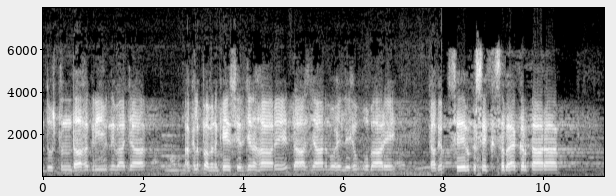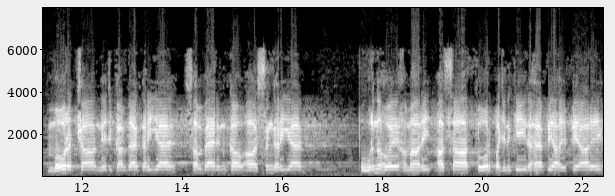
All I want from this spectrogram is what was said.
ਦੁਸ਼ਟਨ ਦਾਹ ਗਰੀਬ ਨਿਵਾਜਾ, ਅਖਲ ਭਵਨ ਕੇ ਸਿਰਜਨਹਾਰੇ ਦਾਸ ਜਾਨ ਮੋਹਿ ਲਿਹ ਉਬਾਰੇ। ਕਬਿ ਸੇਵਕ ਸਿੱਖ ਸਭੈ ਕਰਤਾਰਾ। ਮੋਰ ਅੱਛਾ ਨਿਜ ਕਰਦਾ ਕਰੀਐ, ਸਭ ਬੈਰਿਨ ਕਉ ਆਸ ਸੰਘਰੀਐ। ਪੂਰਨ ਹੋਏ ਹਮਾਰੀ ਆਸਾ, ਤੋਰ ਭਜਨ ਕੀ ਰਹਿ ਪਿਆਰੇ ਪਿਆਰੇ।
